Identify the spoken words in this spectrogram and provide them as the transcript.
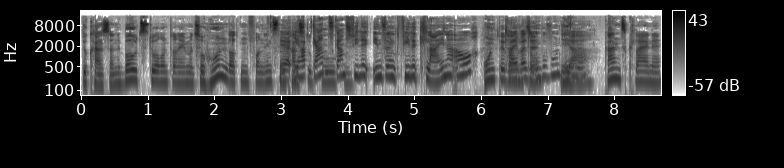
du kannst eine Boatstour unternehmen, zu hunderten von Inseln Ja, kannst ihr habt ganz, buchen. ganz viele Inseln, viele kleine auch. Unbewohnte. Teilweise unbewohnt. eben, Ja, ganz kleine.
